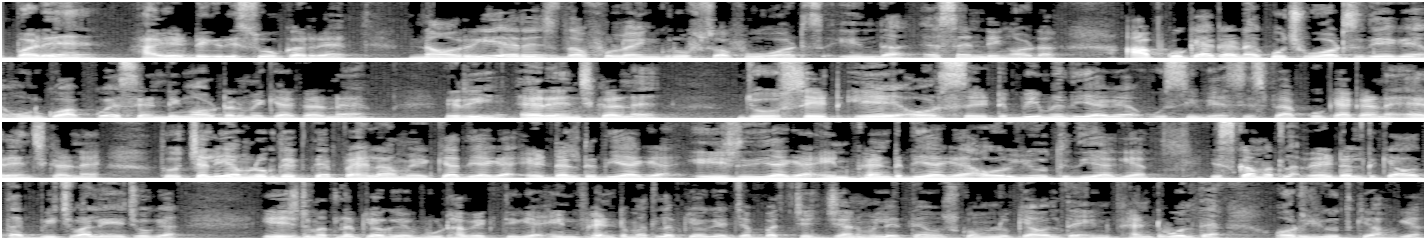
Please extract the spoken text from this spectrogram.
बड़े हैं हायर डिग्री शो कर रहे हैं। Now rearrange the following groups of words in the ascending order आपको क्या करना है? कुछ वर्ड्स दिए गए, उनको आपको असेंडिंग ऑर्डर में क्या करना है? री अरेंज करना है। जो सेट ए और सेट बी में दिया गया, उसी बेसिस पे आपको क्या करना है? अरेंज करना है। तो चलिए हम लोग देखते हैं। पहला हमें क्या दिया गया? एडल्ट दिया गया एज दिया गया इन्फेंट दिया गया और यूथ दिया गया। इसका मतलब एडल्ट क्या होता है? बीच वाली एज हो गया। एज मतलब क्या हो गया? बूढ़ा व्यक्ति गया। इन्फेंट मतलब क्या हो गया? जब बच्चे जन्म लेते हैं, उसको हम लोग क्या बोलते हैं? इन्फेंट बोलते हैं। और यूथ क्या हो गया?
